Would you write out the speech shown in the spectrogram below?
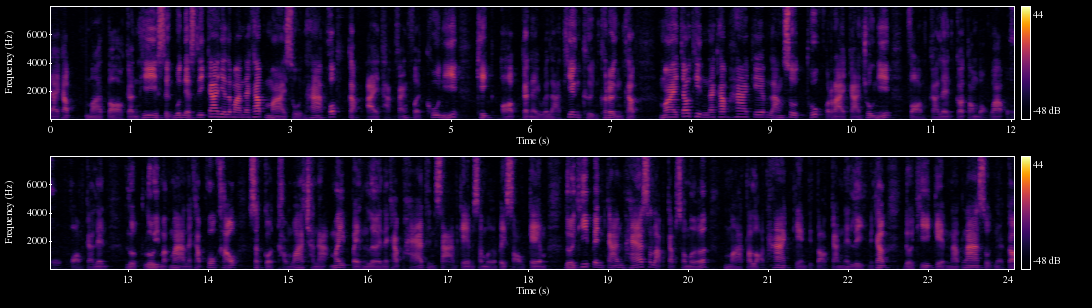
ได้ครับมาต่อกันที่ศึกบุนเดสลีกาเยอรมันนะครับมาย05พบกับไอถักแฟรงก์เฟิร์ตคู่นี้คิกออฟกันในเวลาเที่ยงคืนครึ่งครับ มายเจ้าถิ่นนะครับ5เกมหลังสุดทุกรายการช่วงนี้ ฟอร์มการเล่นก็ต้องบอกว่าโอ้โหฟอร์มการเล่นหลุดลุยมากๆนะครับพวกเขาสะกดคำว่าชนะไม่เป็นเลยนะครับแพ้ถึง 3 เกมเสมอไป 2 เกม โดยที่เป็นการแพ้สลับกับเสมอมาตลอด 5 เกมติดต่อกันในลีกนะครับโดยที่เกมนัดล่าสุดเนี่ยก็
